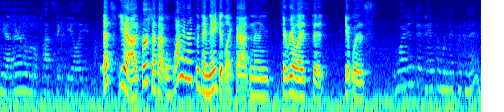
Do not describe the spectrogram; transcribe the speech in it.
yeah, they're in a little plastic dealy. That's yeah. At first I thought, well, why on earth would they make it like that? And then I realized that it was Why didn't they paint them when they put them in?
